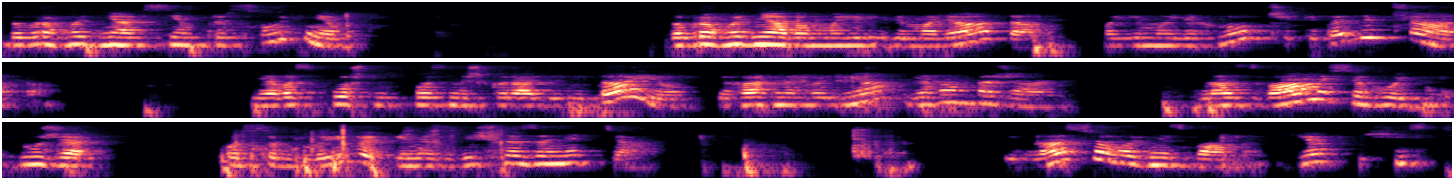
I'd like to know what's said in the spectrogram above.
Доброго дня всім присутнім. Доброго дня вам, мої любі малята, мої милі хлопчики та дівчата. Я вас посмішкою раді вітаю і гарного дня я вам бажаю. У нас з вами сьогодні дуже особливе і незвичне заняття. І в нас сьогодні з вами є гість.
